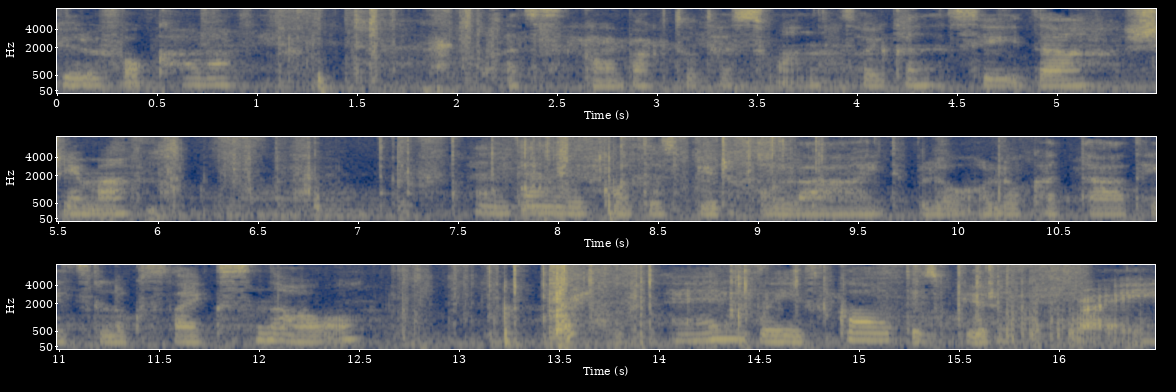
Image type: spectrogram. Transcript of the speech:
beautiful color. Let's go back to this one so you can see the shimmer. And then we've got this beautiful light blue. Oh, look at that. It looks like snow. And we've got this beautiful gray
